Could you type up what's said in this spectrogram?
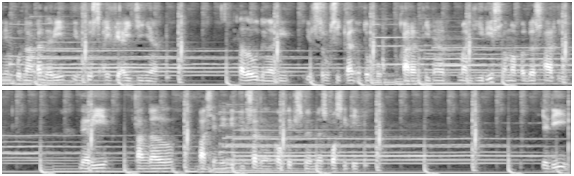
menyempurnakan dari infus IVIG-nya lalu dengan diinstruksikan untuk karantina mandiri selama 14 hari dari tanggal pasien ini diperiksa dengan COVID-19 positif. Jadi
